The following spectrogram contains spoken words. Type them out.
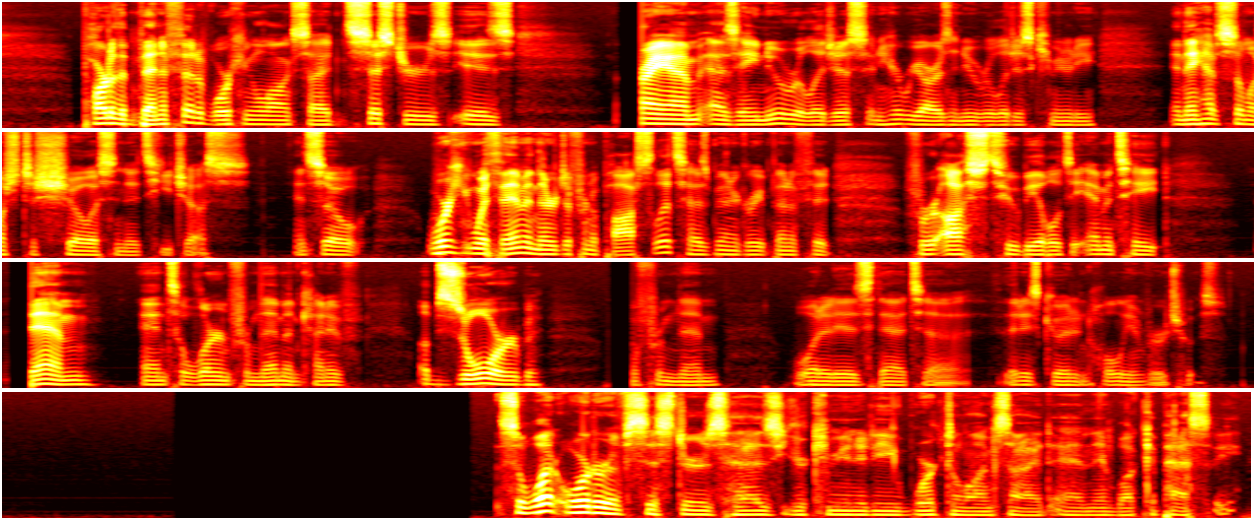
part of the benefit of working alongside sisters is I am as a new religious, and here we are as a new religious community and they have so much to show us and to teach us. And so, working with them and their different apostolates has been a great benefit for us to be able to imitate them and to learn from them and kind of absorb from them what it is that uh, that is good and holy and virtuous. So, what order of sisters has your community worked alongside, and in what capacity?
